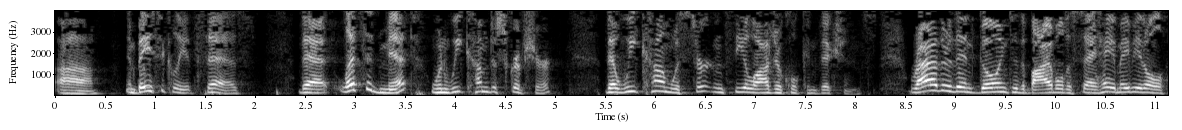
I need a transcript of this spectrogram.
Uh, and basically it says that let's admit when we come to Scripture that we come with certain theological convictions. Rather than going to the Bible to say, hey, maybe it'll,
